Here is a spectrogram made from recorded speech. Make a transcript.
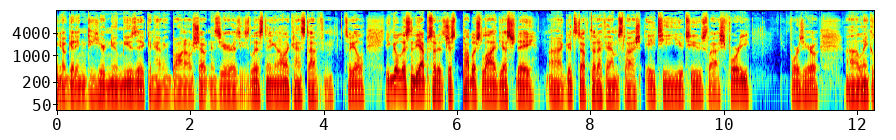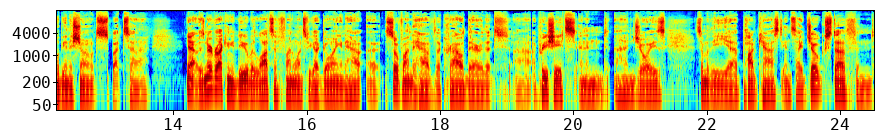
you know, getting to hear new music and having Bono shout in his ear as he's listening and all that kind of stuff. And so you'll, you can go listen to the episode. It's just published live yesterday, uh, goodstuff.fm slash ATU2 slash 40, 40. Uh, link will be in the show notes. But, uh, yeah, it was nerve wracking to do, but lots of fun once we got going, and ha- uh, so fun to have the crowd there that uh, appreciates and uh, enjoys some of the uh, podcast inside joke stuff, and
